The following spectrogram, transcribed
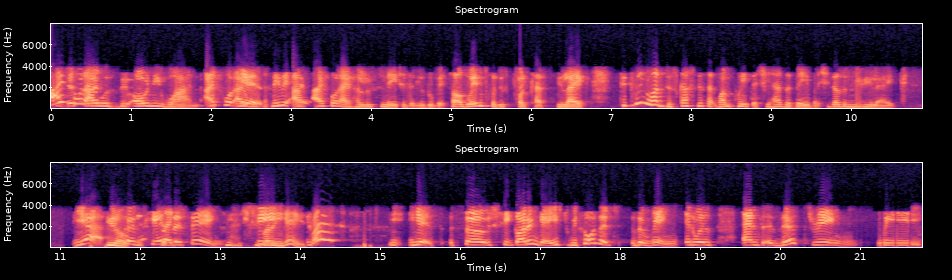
I thought I was the only one. I thought I Yes. was maybe I, I thought I hallucinated a little bit. So I was waiting for this podcast to be like, did we not discuss this at one point that she has a babe but she doesn't really like Yeah, you know, because here's like, the thing. she got engaged. Y- Yes. So she got engaged. We saw that the ring. It was, and this ring, we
